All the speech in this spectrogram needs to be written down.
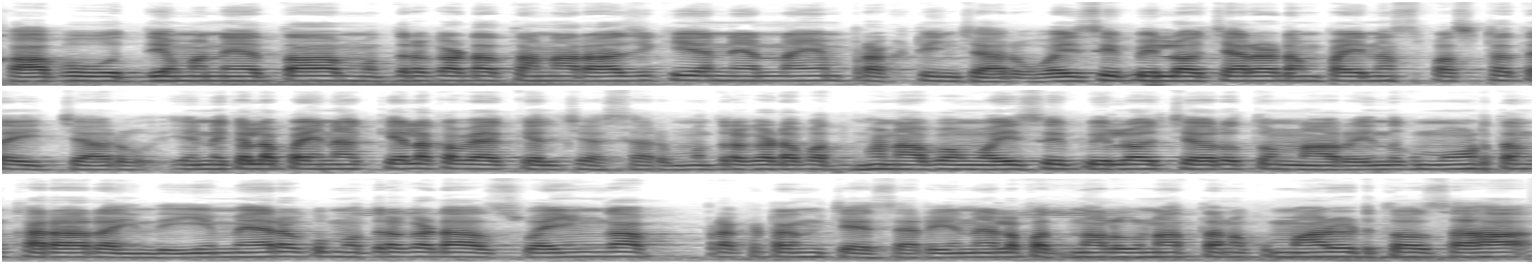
కాపు ఉద్యమ నేత ముద్రగడ తన రాజకీయ నిర్ణయం ప్రకటించారు. వైసీపీలో చేరడం పైన స్పష్టత ఇచ్చారు. ఎన్నికలపైన కీలక వ్యాఖ్యలు చేశారు. ముద్రగడ పద్మనాభం వైసీపీలో చేరుతున్నారు. ఇందుకు ముహూర్తం ఖరారైంది. ఈ మేరకు ముద్రగడ స్వయంగా ప్రకటన చేశారు. ఈ నెల పద్నాలుగున తన కుమారుడితో సహా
